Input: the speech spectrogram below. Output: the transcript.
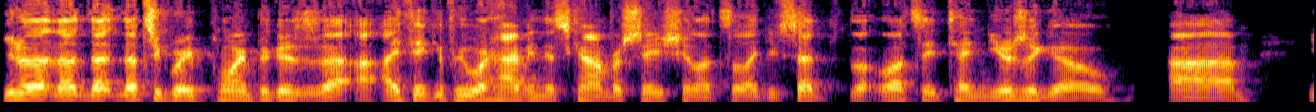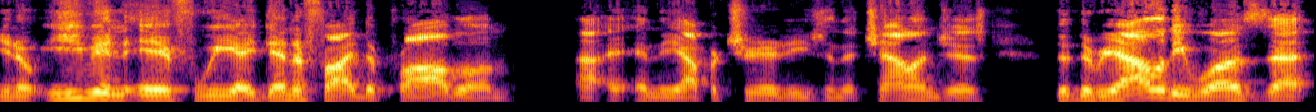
You know that, that, that's a great point because uh, I think if we were having this conversation, let's like you said, let's say ten years ago, um, you know, even if we identified the problem uh, and the opportunities and the challenges, the, the reality was that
